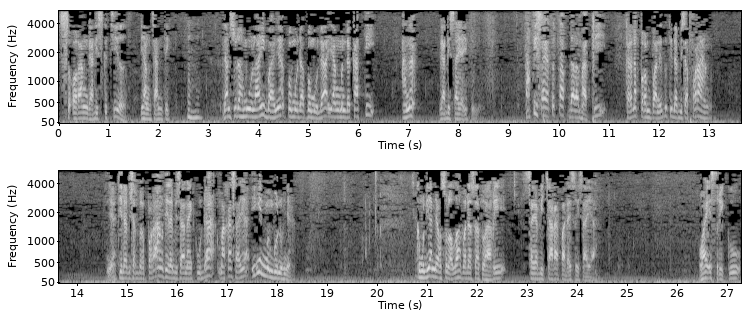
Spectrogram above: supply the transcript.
seorang gadis kecil yang cantik. Hmm. Dan sudah mulai banyak pemuda-pemuda yang mendekati anak gadis saya itu. Tapi saya tetap dalam hati karena perempuan itu tidak bisa perang. Ya, tidak bisa berperang, tidak bisa naik kuda, maka saya ingin membunuhnya. Kemudian ya Rasulullah pada suatu hari saya bicara pada istri saya. Wahai istriku,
